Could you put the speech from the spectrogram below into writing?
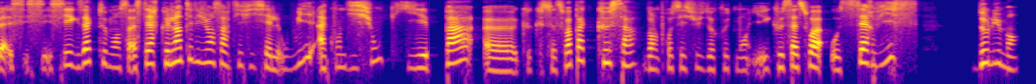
bah, c'est exactement ça. C'est-à-dire que l'intelligence artificielle, oui, à condition qu'il euh, que, que ça soit pas que ça dans le processus de recrutement et que ça soit au service de l'humain.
